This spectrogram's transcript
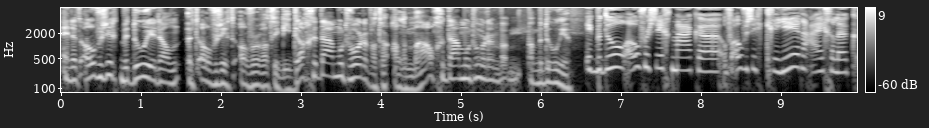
En dat overzicht bedoel je dan het overzicht over wat er die dag gedaan moet worden, wat er allemaal gedaan moet worden? Wat, wat bedoel je? Ik bedoel overzicht maken of overzicht creëren eigenlijk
